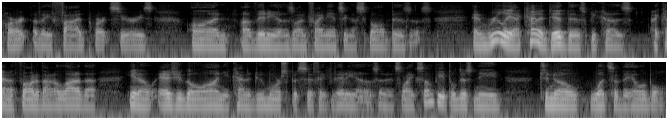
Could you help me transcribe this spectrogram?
part of a five part series on uh, videos on financing a small business. And really, I kind of did this because I kind of thought about a lot of the, you know, as you go on, you kind of do more specific videos. And it's like some people just need to know what's available,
